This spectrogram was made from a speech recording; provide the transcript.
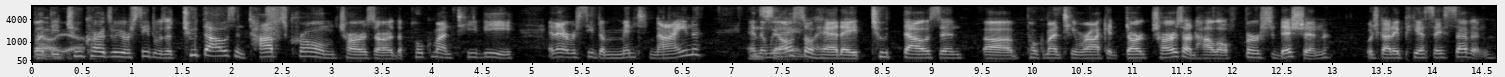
But oh, the yeah. two cards we received was a 2000 Topps Chrome Charizard, the Pokemon TV, and that received a Mint 9. And Insane. then we also had a 2000 uh, Pokemon Team Rocket Dark Charizard Holo First Edition, which got a PSA 7.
